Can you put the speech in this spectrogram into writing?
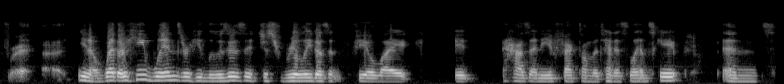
for, uh, you know whether he wins or he loses it just really doesn't feel like it has any effect on the tennis landscape Yeah. and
